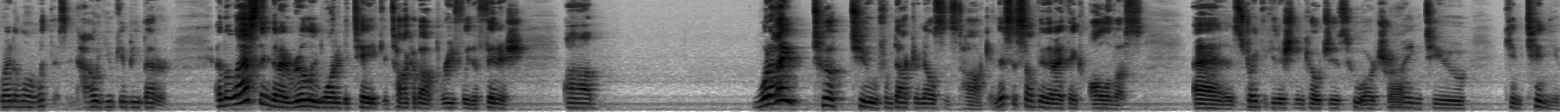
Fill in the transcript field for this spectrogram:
right along with this and how you can be better. And the last thing that i really wanted to take and talk about briefly to finish um, what i took to from dr nelson's talk and this is something that i think all of us as strength and conditioning coaches who are trying to continue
